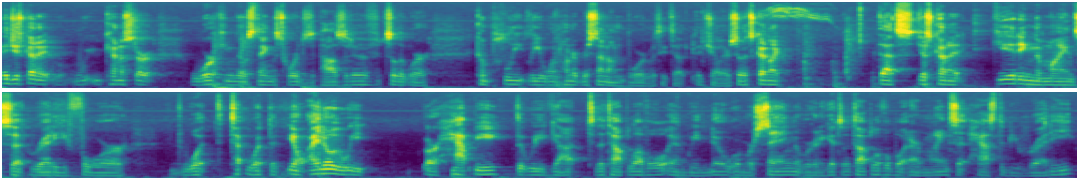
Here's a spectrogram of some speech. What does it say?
And just kind of kind of start working those things towards the positive so that we're completely 100% on board with each other. So it's kind of like that's just kind of getting the mindset ready for what what the you know I know we are happy that we got to the top level and we know when we're saying that we're going to get to the top level but our mindset has to be ready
